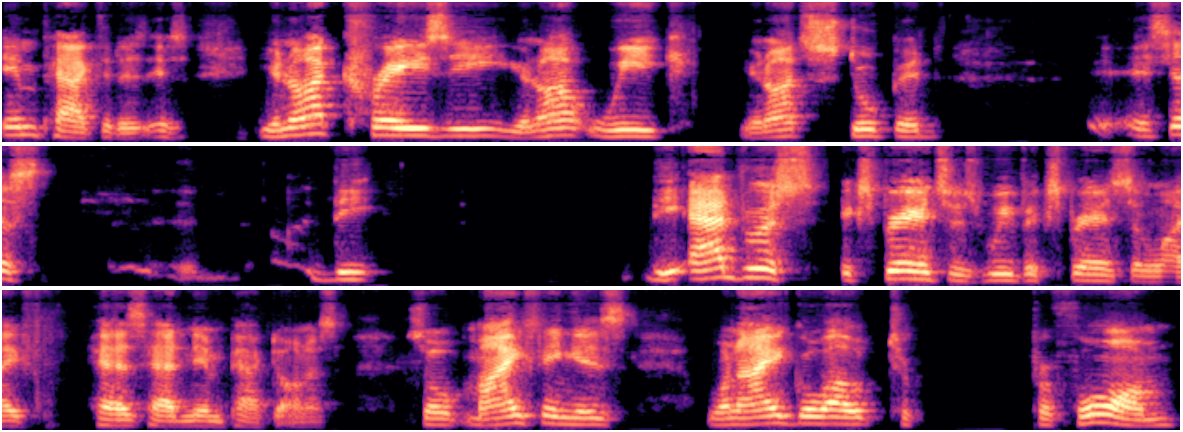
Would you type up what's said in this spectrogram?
impacted is, is you're not crazy, you're not weak, you're not stupid. It's just the the adverse experiences we've experienced in life has had an impact on us. So my thing is when I go out to perform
